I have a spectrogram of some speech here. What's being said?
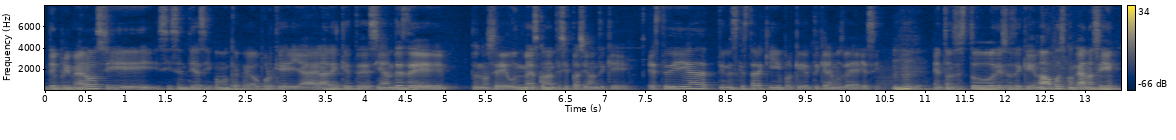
de primero sí, sí sentí así como que feo, porque ya era de que te decían desde, pues no sé, un mes con anticipación de que este día tienes que estar aquí porque te queremos ver y así. Entonces tú dices de que no, pues con ganas, sí.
